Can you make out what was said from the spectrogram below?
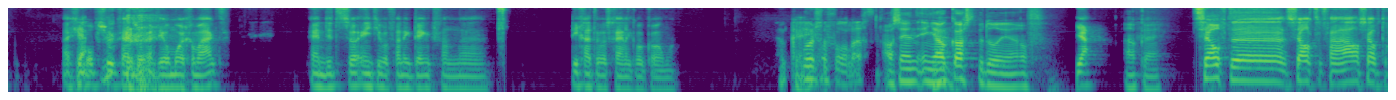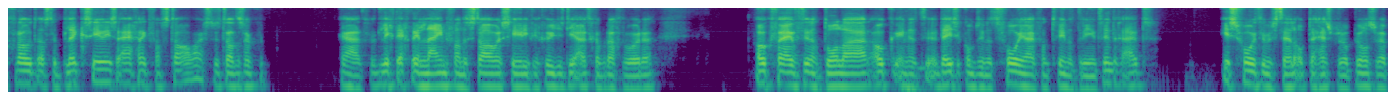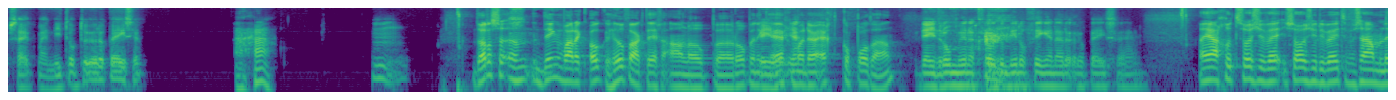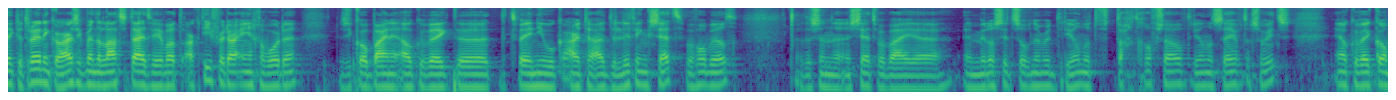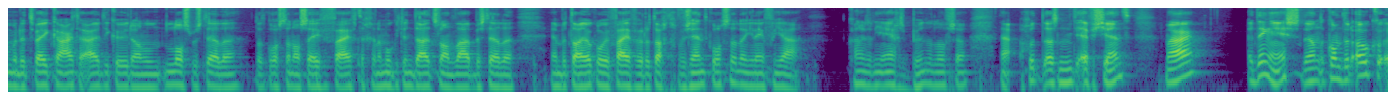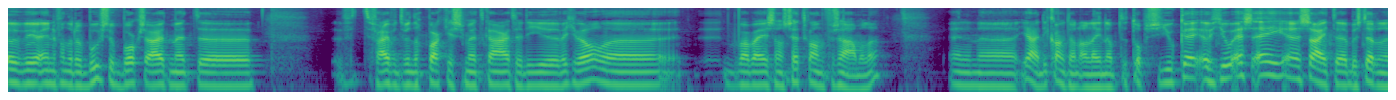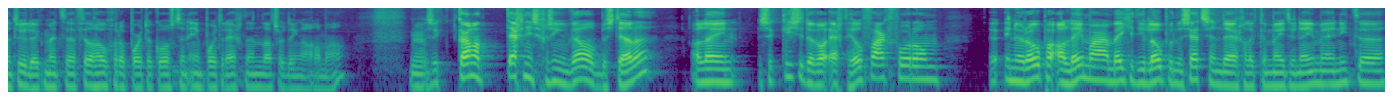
als je hem opzoekt, hij is wel echt heel mooi gemaakt. En dit is zo eentje waarvan ik denk van, eh, die gaat er waarschijnlijk wel komen. Oké. Wordt vervolgd. Als in, in jouw Ja. kast bedoel je? Of? Ja. Oké. Hetzelfde, hetzelfde verhaal, hetzelfde groot als de Black Series eigenlijk van Star Wars. Dus dat is ook, ja, het, het ligt echt in lijn van de Star Wars serie figuurtjes die uitgebracht worden. Ook 25 dollar, ook in het, deze komt in het voorjaar van 2023 uit. Is voor te bestellen op de Hasbro Pulse website, maar niet op de Europese. Aha. Hmm. Dat is een ding waar ik ook heel vaak tegen aanloop, eh, Rob. En ik Ja, erg ja. me daar echt kapot aan. Wederom weer een grote middelvinger naar de Europese. Nou ja, goed, zoals, je weet, zoals jullie weten verzamel ik de trading cards. Ik ben de laatste tijd weer wat actiever daarin geworden. Dus ik koop bijna elke week de, de twee nieuwe kaarten uit de Living set, bijvoorbeeld. Dat is een, een set waarbij eh, inmiddels zitten ze op nummer 380 of zo, of 370, zoiets. Elke week komen er twee kaarten uit, die kun je dan los bestellen. Dat kost dan al 7,50 en dan moet ik het in Duitsland laten bestellen. En betaal je ook alweer 5,80 euro verzendkosten. Dan je denkt van ja, kan ik dat niet ergens bundelen of zo? Nou goed, dat is niet efficiënt. Maar het ding is, dan komt er ook eh, weer een of andere boosterbox uit met eh 25 pakjes met kaarten die, eh, weet je wel, eh, waarbij je zo'n set kan verzamelen. En eh, ja, die kan ik dan alleen op de Tops UK, of USA-site eh, bestellen natuurlijk, met eh, veel hogere portokosten en importrechten en dat soort dingen allemaal. Ja. Dus ik kan het technisch gezien wel bestellen, alleen ze kiezen er wel echt heel vaak voor om eh, in Europa alleen maar een beetje die lopende sets en dergelijke mee te nemen en niet eh,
